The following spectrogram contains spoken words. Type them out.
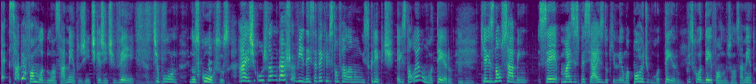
é, Sabe a fórmula do lançamento, gente, que a gente vê? Tipo, nos cursos. Ah, este curso vai mudar a sua vida. E você vê que eles estão falando um script, eles estão lendo um roteiro, que eles não sabem ser mais especiais do que ler uma porra de um roteiro. Por isso que eu odeio fórmula de lançamento.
